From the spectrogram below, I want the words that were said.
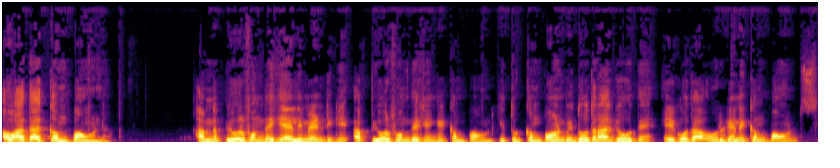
अब आता है कंपाउंड हमने प्योर फॉर्म देखी एलिमेंट की, अब प्योर फॉर्म देखेंगे कंपाउंड की। तो कंपाउंड भी दो तरह के होते हैं। एक होता है organic compounds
